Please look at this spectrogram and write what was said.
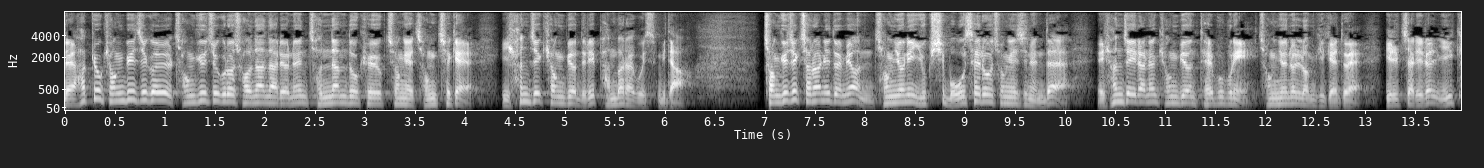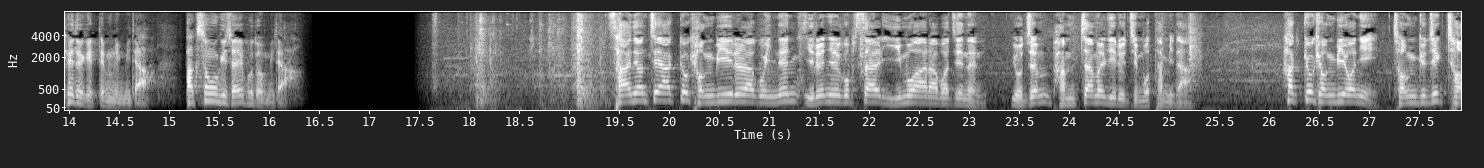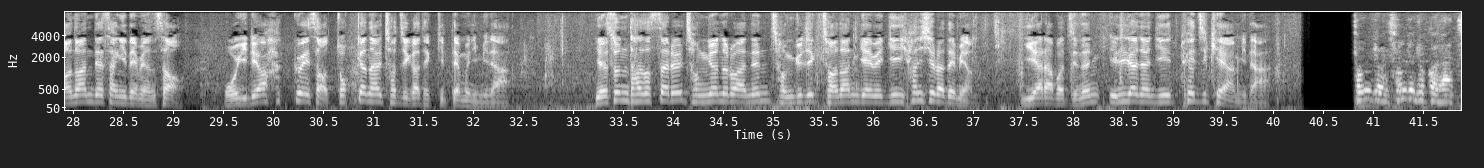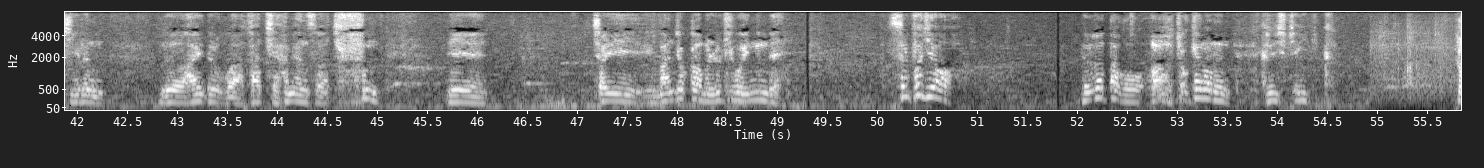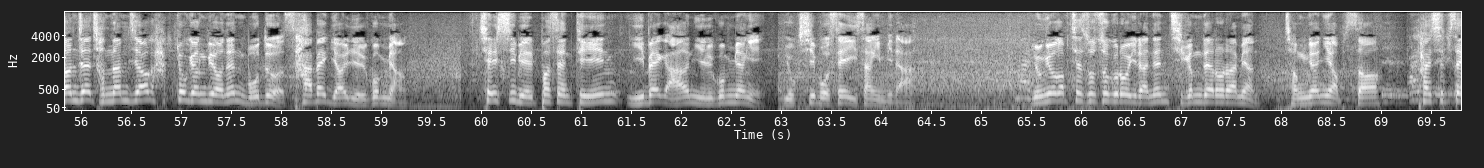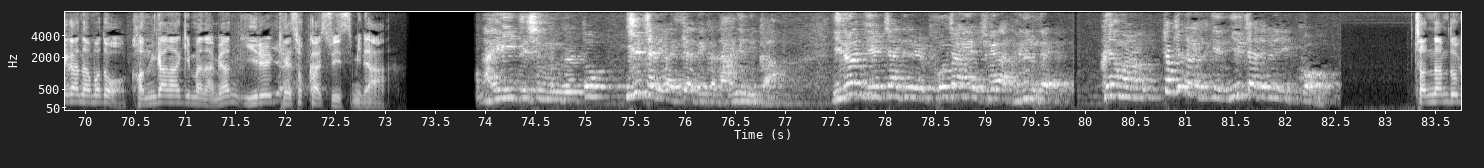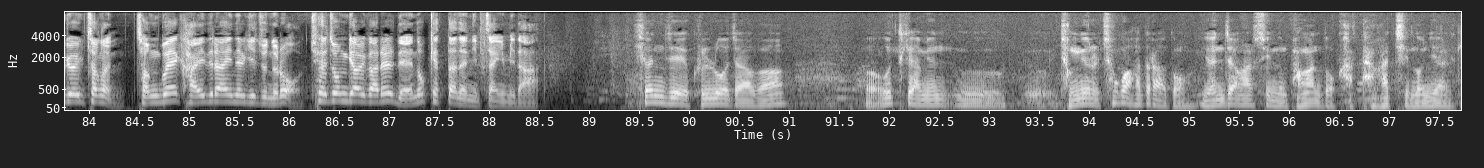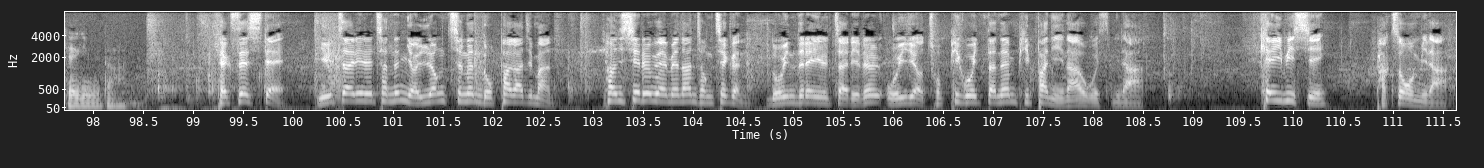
네, 학교 경비직을 정규직으로 전환하려는 전남도 교육청의 정책에 이 현직 경비원들이 반발하고 있습니다. 정규직 전환이 되면 정년이 65세로 정해지는데 현재 일하는 경비원 대부분이 정년을 넘기게 돼 일자리를 잃게 되기 때문입니다. 박성호 기자의 보도입니다. 4년째 학교 경비 일을 하고 있는 77살 이모 할아버지는 요즘 밤잠을 이루지 못합니다. 학교 경비원이 정규직 전환 대상이 되면서 오히려 학교에서 쫓겨날 처지가 됐기 때문입니다. 65살을 정년으로 하는 정규직 전환 계획이 현실화되면 이 할아버지는 1년여 뒤 퇴직해야 합니다. 성교, 성교들과 같이 이런 그 아이들과 같이 하면서 참, 예, 저희 만족감을 느끼고 있는데 슬프지요. 늙었다고 아, 쫓겨나는 그런 십정이니까. 현재 전남 지역 학교 경비원은 모두 417명. 71%인 297명이 65세 이상입니다. 용역업체 소속으로 일하는 지금대로라면 정년이 없어 80세가 넘어도 건강하기만 하면 일을 계속할 수 있습니다. 나이 드신 분들도 일자리가 있어야 될것 아닙니까? 이런 일자리를 보장해 줘야 되는데 그야말로 쫓겨나게 생긴 일자리를 잊고 전남도 교육청은 정부의 가이드라인을 기준으로 최종 결과를 내놓겠다는 입장입니다. 현재 근로자가 어, 떻게 하면 어, 정년을 초과하더라도 연장할 수 있는 방안도 다 같이 논의할 계획입니다. 100세 시대 일자리를 찾는 연령층은 높아가지만 현실을 외면한 정책은 노인들의 일자리를 오히려 좁히고 있다는 비판이 나오고 있습니다. KBC 박성호입니다.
